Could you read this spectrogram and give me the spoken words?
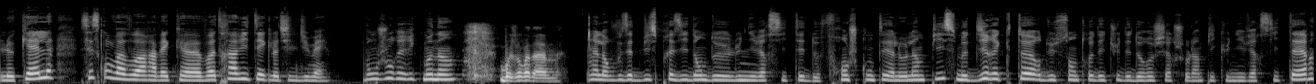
lequel? C'est ce qu'on va voir avec euh, votre invité Clotilde Dumay. Bonjour Éric Monin. Bonjour madame. Alors vous êtes vice-président de l'Université de Franche-Comté à l'Olympisme, directeur du Centre d'études et de recherche olympique universitaire,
